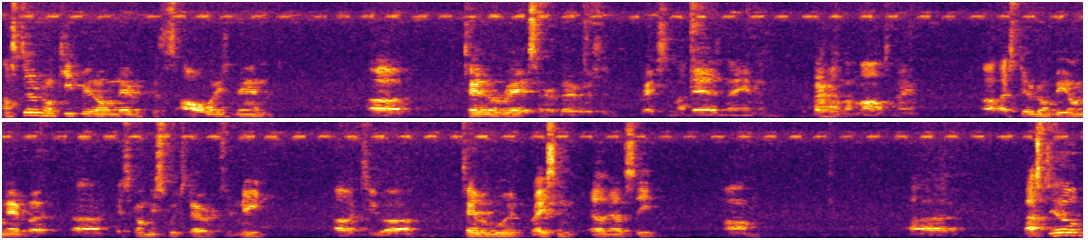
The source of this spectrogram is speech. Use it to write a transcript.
I'm still gonna keep it on there because it's always been uh, Taylor Rex or Rebecca, which is Rex is my dad's name and Rebecca is my mom's name. Uh, it's still gonna be on there, but uh, it's gonna be switched over to me uh, to uh, Taylor Wood Racing LLC. Um, uh, I still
